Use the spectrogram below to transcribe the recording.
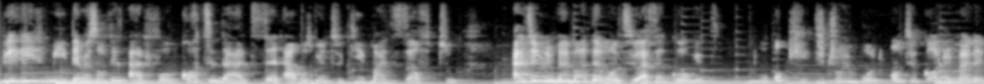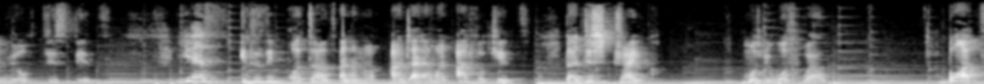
Believe me, there were some things I had forgotten that I had said I was going to give myself to. I didn't remember them until I said, God, wait, okay, the drawing board, until God reminded me of these things. Yes, it is important, and, I'm, and I am an advocate that this strike must be worthwhile. But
